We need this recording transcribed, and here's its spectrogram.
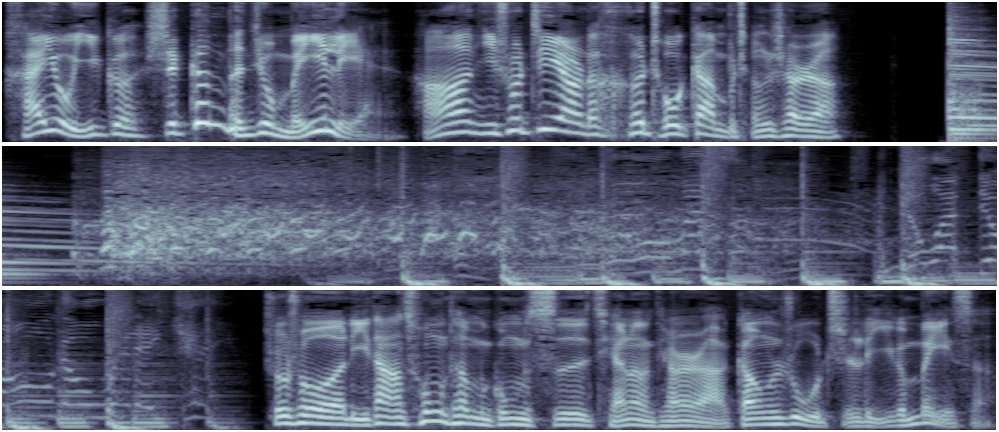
还有一个是根本就没脸啊！你说这样的何愁干不成事儿啊？说说李大聪他们公司前两天啊，刚入职了一个妹子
